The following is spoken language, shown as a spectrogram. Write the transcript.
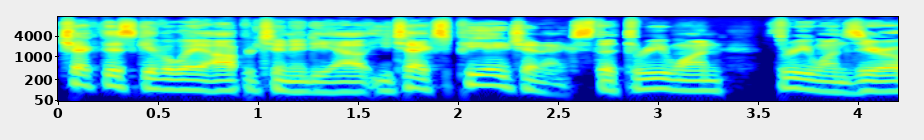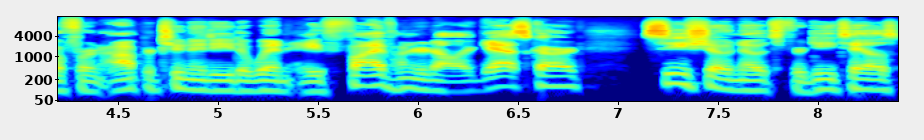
check this giveaway opportunity out. You text PHNX to 31310 for an opportunity to win a $500 gas card. See show notes for details.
